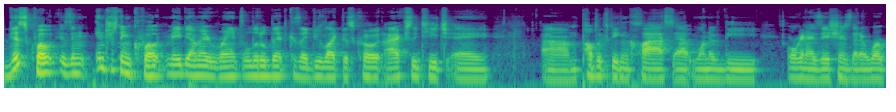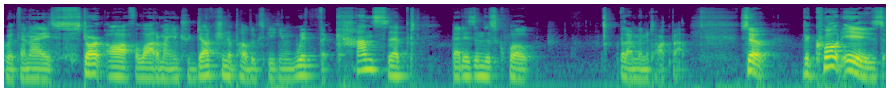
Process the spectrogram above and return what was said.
this quote is an interesting quote. Maybe I might rant a little bit because I do like this quote. I actually teach a um, public speaking class at one of the organizations that I work with, and I start off a lot of my introduction to public speaking with the concept that is in this quote that I'm going to talk about. So, the quote is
